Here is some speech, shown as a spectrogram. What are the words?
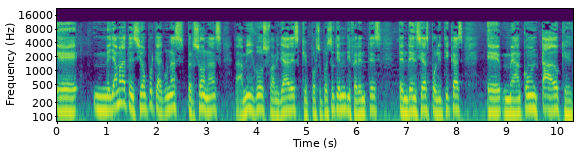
Eh, me llama la atención porque algunas personas, amigos, familiares, que por supuesto tienen diferentes tendencias políticas, eh, me han contado que,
